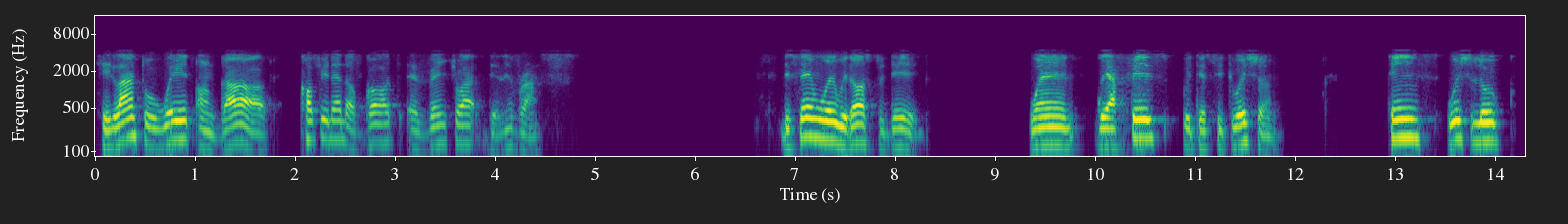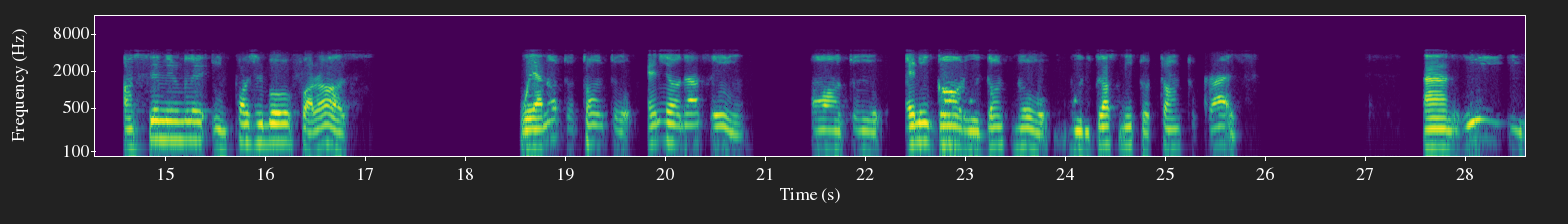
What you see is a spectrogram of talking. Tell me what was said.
He learned to wait on God, confident of God's eventual deliverance. The same way with us today, when we are faced with a situation, things which look unseemingly impossible for us, we are not to turn to any other thing or to any God we don't know. We just need to turn to Christ. And He is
